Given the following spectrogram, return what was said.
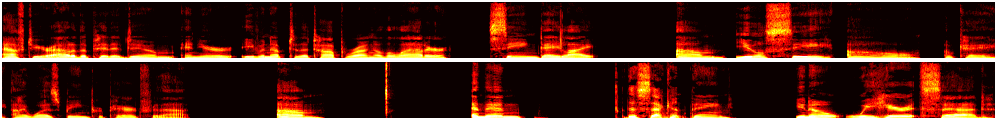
after you're out of the pit of doom and you're even up to the top rung of the ladder, seeing daylight, um, you'll see, oh, okay, I was being prepared for that. Um, and then the second thing, you know, we hear it said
